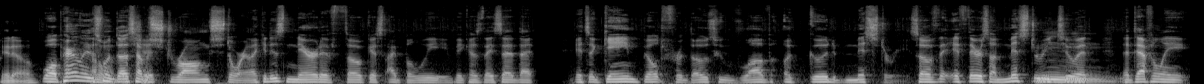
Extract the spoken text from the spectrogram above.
You know. Well, apparently this one does have a strong story. Like it is narrative focused, I believe, because they said that it's a game built for those who love a good mystery. So if, if there's a mystery mm. to it, hmm. that definitely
